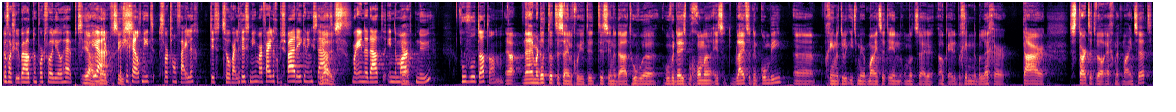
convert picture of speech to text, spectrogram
Of als je überhaupt een portfolio hebt. Ja, nee, precies. Als je geld niet soort van veilig, het is, zo veilig is het niet, maar veilig op je spaarrekening staat. Juist. Maar inderdaad, in de markt nu, hoe voelt dat dan? Ja, nee, maar dat, dat is een hele goede. Het, het is inderdaad hoe we, hoe we deze begonnen. Is, het, blijft het een combi? Eh, we gingen natuurlijk iets meer op mindset in, omdat we zeiden: oké, de beginnende belegger, daar start het wel echt met mindset.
